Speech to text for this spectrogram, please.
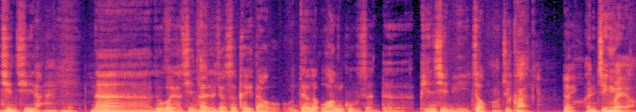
亲戚啦。那如果有兴趣的，就是可以到叫做王股神的平行宇宙。啊去看，对，很精美啊。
